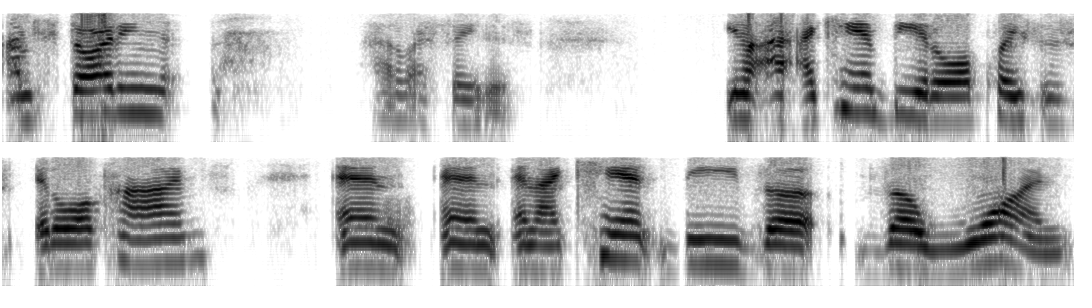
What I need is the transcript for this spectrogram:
I'm starting. How do I say this? You know, I, I can't be at all places at all times, and and and I can't be the the one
